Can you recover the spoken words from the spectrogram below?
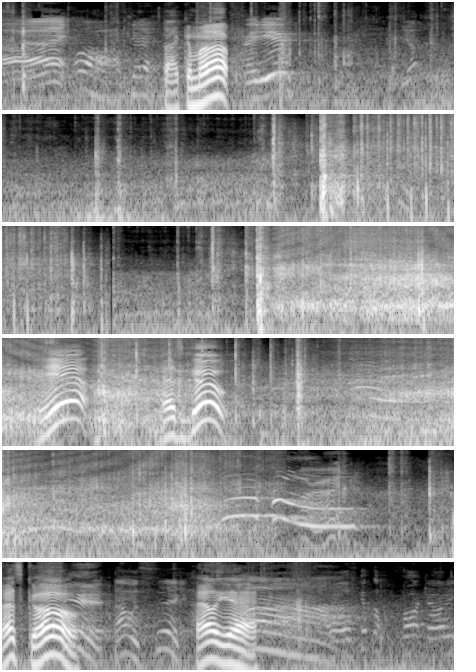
Alright. Oh, okay. Back him up. Right here. Yeah. Let's go. Alright. Let's go. Shit, that was sick. Hell yeah. Ah. Oh, let's get the fuck out of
